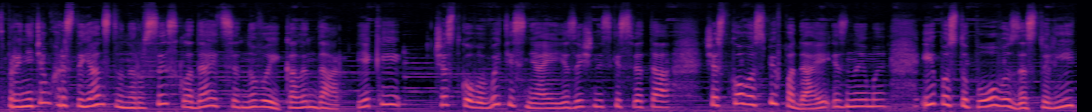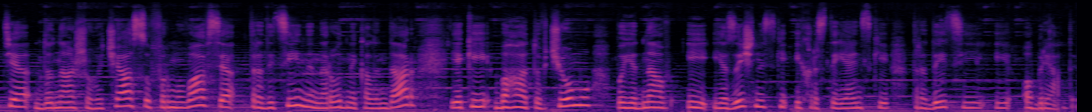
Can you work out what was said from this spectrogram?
З прийняттям християнства на Руси складається новий календар, який частково витісняє язичницькі свята, частково співпадає із ними, і поступово за століття до нашого часу формувався традиційний народний календар, який багато в чому поєднав і язичницькі, і християнські традиції і обряди.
